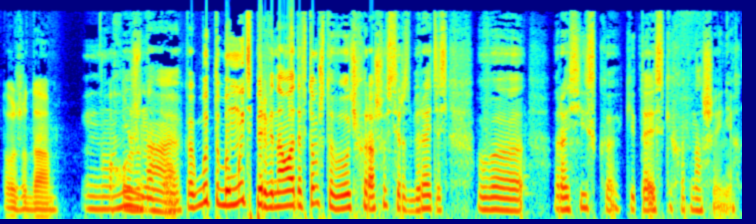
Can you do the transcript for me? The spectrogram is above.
тоже да. Ну, Похоже не на знаю. то. Как будто бы мы теперь виноваты в том, что вы очень хорошо все разбираетесь в российско-китайских отношениях.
